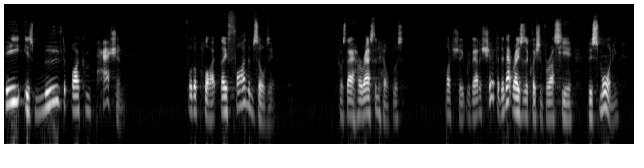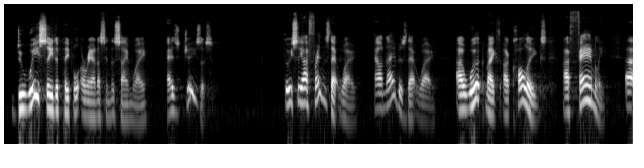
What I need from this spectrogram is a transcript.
he is moved by compassion for the plight they find themselves in. Because they are harassed and helpless like sheep without a shepherd. And that raises a question for us here this morning. Do we see the people around us in the same way as Jesus? Do we see our friends that way, our neighbours that way, our workmates, our colleagues, our family, uh,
